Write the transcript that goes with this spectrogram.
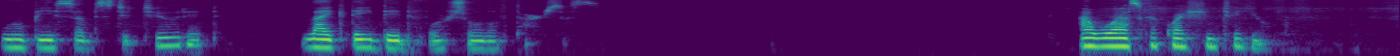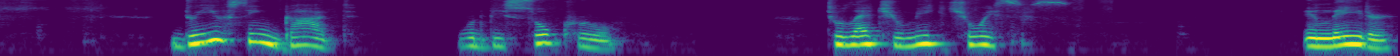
will be substituted like they did for Saul of Tarsus. I will ask a question to you. Do you think God would be so cruel to let you make choices and later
